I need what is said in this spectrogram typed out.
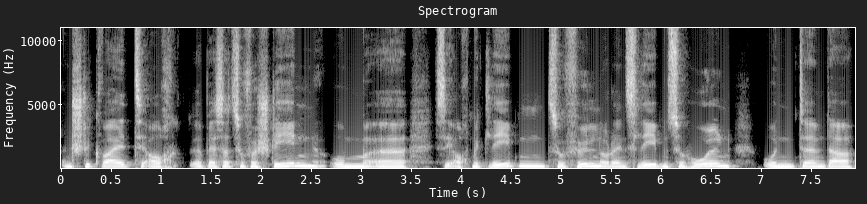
ein Stück weit auch äh, besser zu verstehen, um äh, sie auch mit Leben zu füllen oder ins Leben zu holen. Und ähm, da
